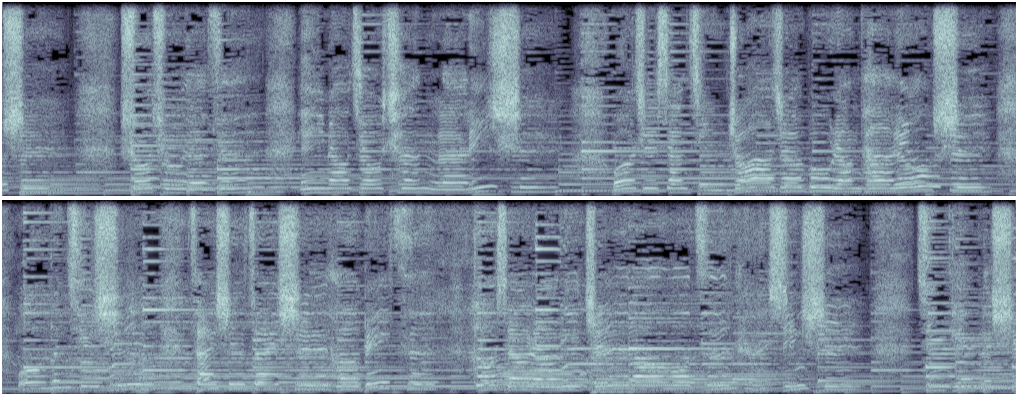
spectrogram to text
小事。说出的字，一秒就成了历史。我只想紧抓着，不让它流失。我们其实才是最适合彼此。多想让你知道我此刻心事。今天的事，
